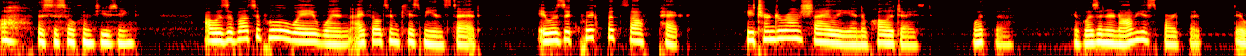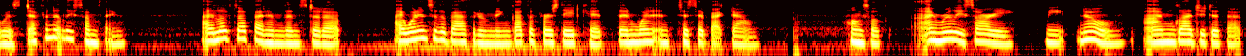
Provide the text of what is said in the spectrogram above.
Oh, this is so confusing. I was about to pull away when I felt him kiss me instead. It was a quick but soft peck. He turned around shyly and apologized. What the? It wasn't an obvious spark, but there was definitely something. I looked up at him, then stood up. I went into the bathroom and got the first aid kit, then went in to sit back down. Hongsuk, I'm really sorry. Me, no, I'm glad you did that.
